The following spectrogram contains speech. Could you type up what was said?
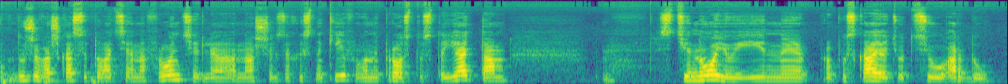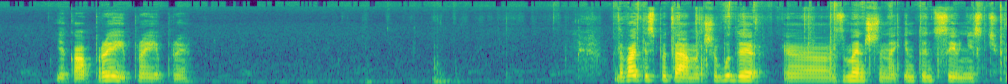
Дуже важка ситуація на фронті для наших захисників. Вони просто стоять там стіною і не пропускають оцю орду, яка пре і пре і пре. Давайте спитаємо, чи буде е, зменшена інтенсивність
